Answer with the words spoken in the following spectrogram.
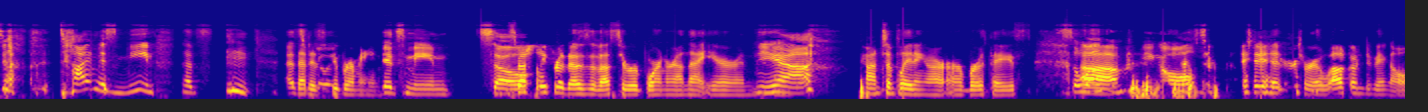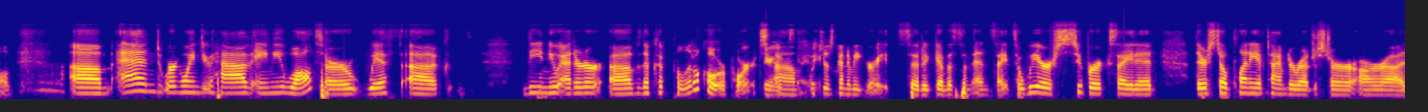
time is mean. That's that's That is really, super mean, it's mean. So especially for those of us who were born around that year and, and yeah, contemplating our, our birthdays. so welcome Um, to being old. It is true. Welcome to being old. Um, and we're going to have Amy Walter with uh, the new editor of the Cook Political Report, um, which is going to be great. So to give us some insight. So we are super excited. There's still plenty of time to register. Our uh,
